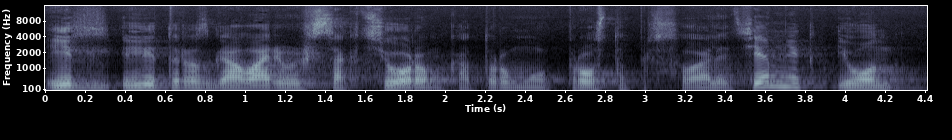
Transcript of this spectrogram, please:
или, или ты разговариваешь с актером, которому просто прислали темник, и он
